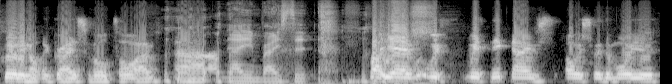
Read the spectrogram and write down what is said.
Clearly not the greatest of all time. Uh, Now you embraced it. but yeah, with with nicknames, obviously, the more you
